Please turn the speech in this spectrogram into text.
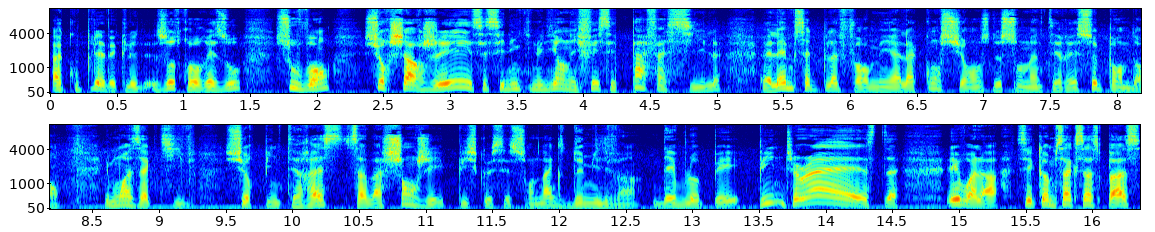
accouplé avec les autres réseaux, souvent surchargés. C'est Céline qui nous dit en effet, c'est pas facile. Elle aime cette plateforme et elle a conscience de son intérêt. Cependant, est moins active sur Pinterest. Ça va changer puisque c'est son axe 2020, développer Pinterest. Et voilà, c'est comme ça que ça se passe.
